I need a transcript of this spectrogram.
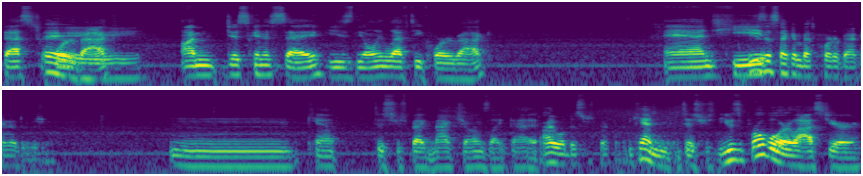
best quarterback. Hey. I'm just gonna say he's the only lefty quarterback, and he He's the second best quarterback in the division. mm, can't disrespect Mac Jones like that. I will disrespect him. You can't disrespect. He was a Pro Bowler last year.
